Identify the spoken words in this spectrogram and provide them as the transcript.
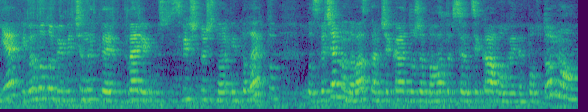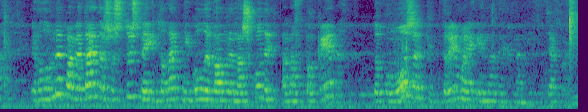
є, і ви готові відчинити двері у світ штучного інтелекту, то звичайно на вас там чекає дуже багато всього цікавого і неповторного. І головне пам'ятайте, що штучний інтелект ніколи вам не нашкодить, а навпаки допоможе, підтримає і надихне. Дякую.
